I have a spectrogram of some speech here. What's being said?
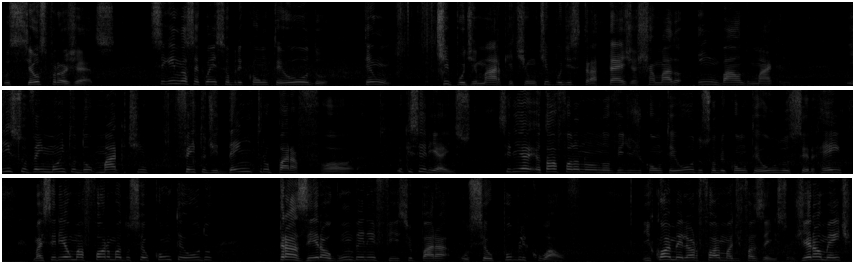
os seus projetos. Seguindo a sequência sobre conteúdo, tem um tipo de marketing, um tipo de estratégia chamado inbound marketing. Isso vem muito do marketing feito de dentro para fora. E o que seria isso? Seria, eu estava falando no vídeo de conteúdo sobre conteúdo ser rei, mas seria uma forma do seu conteúdo trazer algum benefício para o seu público-alvo. E qual é a melhor forma de fazer isso? Geralmente,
